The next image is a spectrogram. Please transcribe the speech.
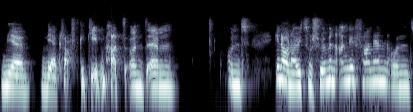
mir mehr Kraft gegeben hat. Und, ähm, und genau, dann habe ich zum Schwimmen angefangen und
